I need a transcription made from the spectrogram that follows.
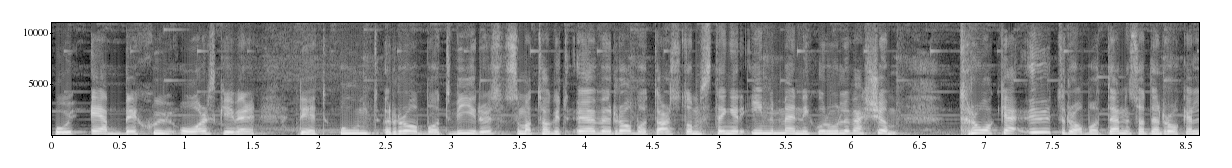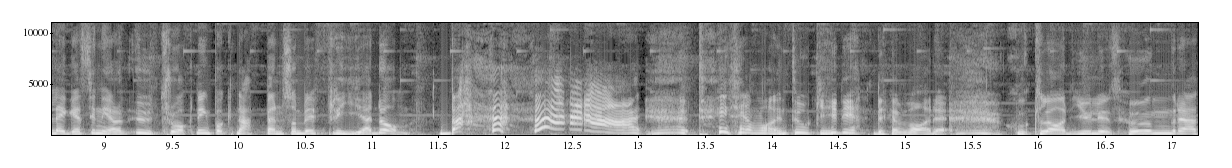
Och Ebbe, 7 år, skriver det är ett ont robotvirus som har tagit över robotar så de stänger in människor i universum. Tråka ut roboten så att den råkar lägga sig ner av uttråkning på knappen som befriar dem. Det var en tokig idé, det var det. Choklad-Julius 100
